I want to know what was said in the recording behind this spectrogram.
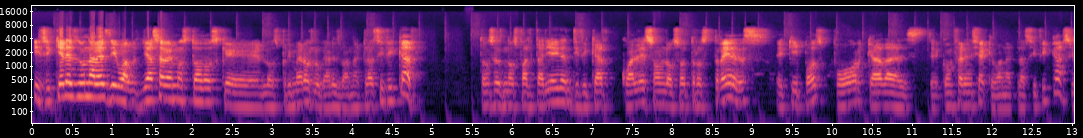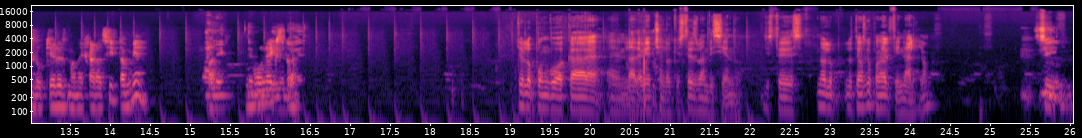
Y si quieres de una vez, digo, ya sabemos todos que los primeros lugares van a clasificar. Entonces nos faltaría identificar cuáles son los otros tres equipos por cada este, conferencia que van a clasificar, si lo quieres manejar así también. Vale, un extra. Yo lo pongo acá en la derecha en lo que ustedes van diciendo. Y ustedes, no, lo, lo tenemos que poner al final, ¿no? Sí.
